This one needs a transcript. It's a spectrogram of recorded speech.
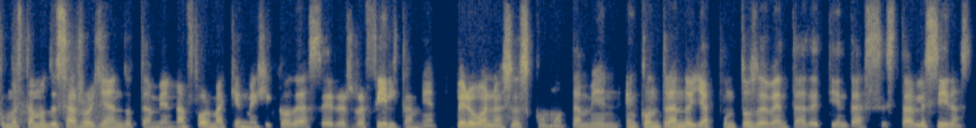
como estamos desarrollando también la forma aquí en México de hacer el refil también. Pero bueno, eso es como también encontrando ya puntos de venta de tiendas establecidas.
